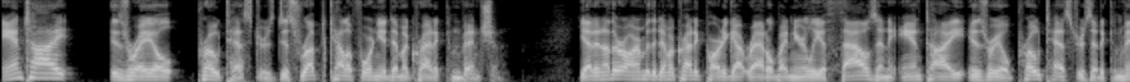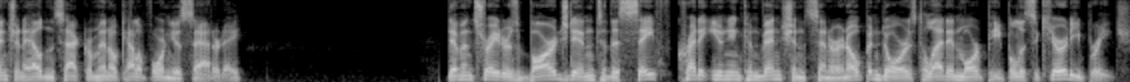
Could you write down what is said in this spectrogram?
Anti Israel protesters disrupt California Democratic Convention. Yet another arm of the Democratic Party got rattled by nearly a thousand anti Israel protesters at a convention held in Sacramento, California, Saturday. Demonstrators barged into the Safe Credit Union Convention Center and opened doors to let in more people, a security breach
